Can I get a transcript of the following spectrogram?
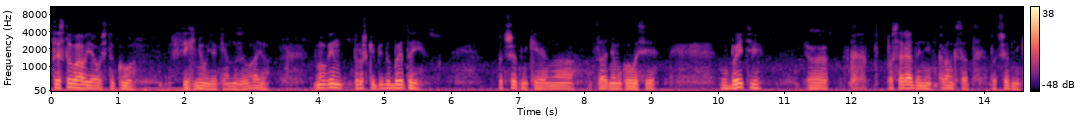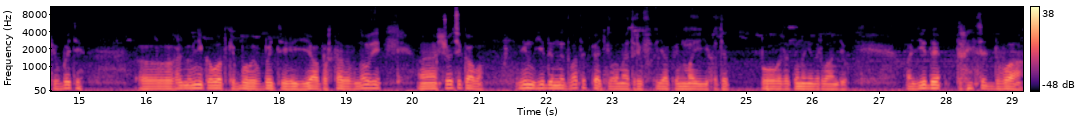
Тестував я ось таку фігню, як я називаю. Ну він трошки підубитий. Підшипники на задньому колесі вбиті. Е, Посередині кранксет підшипники вбиті. Е, Гальмівні колодки були вбиті, я поставив нові. Е, Що цікаво, він їде не 25 км, як він має їхати по закону Нідерландів, а їде 32.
